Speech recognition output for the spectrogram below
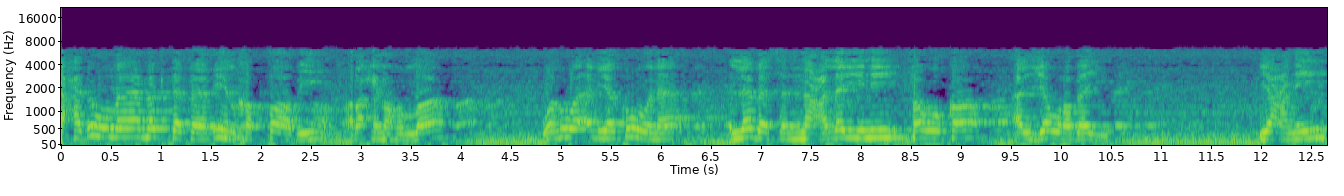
أحدهما ما اكتفى به الخطابي رحمه الله وهو أن يكون لبس النعلين فوق الجوربين. يعني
